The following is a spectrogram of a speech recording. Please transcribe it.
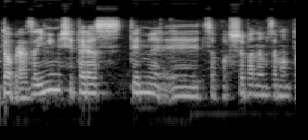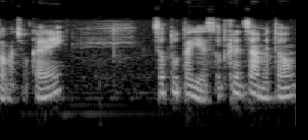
Dobra, zajmijmy się teraz tym, y, co potrzeba nam zamontować, ok? Co tutaj jest? Odkręcamy to.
